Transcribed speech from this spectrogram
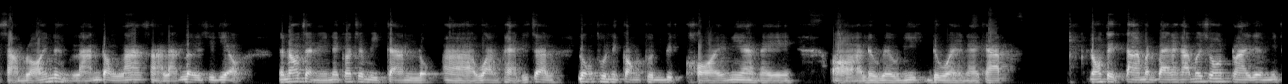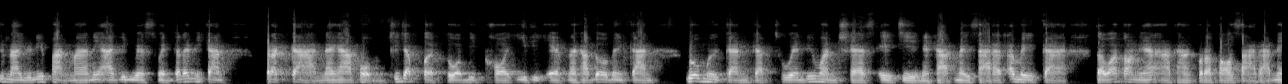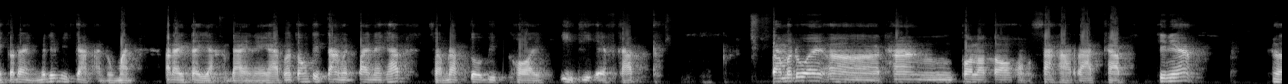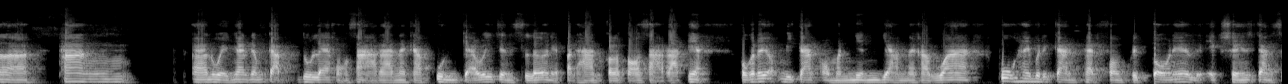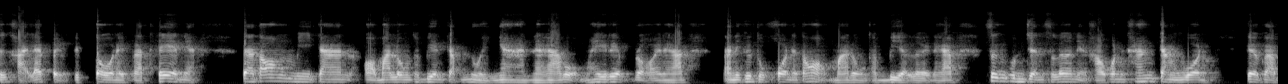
สามร้อยหนึ่งล้านดอลลาร์สหรัฐเลยทีเดียว และนอกจากนี้เนี่ยก็จะมีการาวางแผนที่จะลงทุนในกองทุนบิตคอยเนี่ยในเร็วๆนี้ด้วยนะครับลองติดตามมันไปนะครับ เมื่อช่วงปลายเดือนมิถุนายนที่ผ่านมาเนี่ย ARK Investment ก็ได้มีการประกาศนะครับผมที่จะเปิดตัว Bitcoin ETF นะครับโดยเป็นการร่วมมือกันกับ 21 Shares AG นะครับในสหรัฐอเมริกา แต่ว่าตอนนี้ทางกรตสหรัฐเนี่ยก็ยังไม่ได้มีการอนุมัติ อะไรแต่อย่างใดนะครับ ก็ต้องติดตามกันไปนะครับสำหรับตัว Bitcoin ETF ครับตามมาด้วยทางกรตของสหรัฐครับ ทีเนี้ยทางหน่วยงานกำกับดูแลของสหรัฐนะครับ คุณแกรี่เจนสเลอร์เนี่ยประธานกรตสหรัฐเนี่ยเขาก็ได้มีการออกมาเน้นย้ำนะครับว่าผู้ให้บริการแพลตฟอร์มคริปโตเนี่ยหรือ exchange การซื้อขายแลกเปลี่ยนคริปโตในประเทศเนี่ย จะต้องมีการออกมาลงทะเบียนกับหน่วยงานนะครับผมให้เรียบร้อยนะครับ อันนี้คือทุกคนต้องออกมาลงทะเบียนเลยนะครับ ซึ่งคุณเจนเซเลอร์เนี่ยเขาค่อนข้างกังวลเกี่ยวกับ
